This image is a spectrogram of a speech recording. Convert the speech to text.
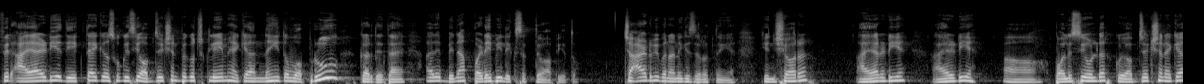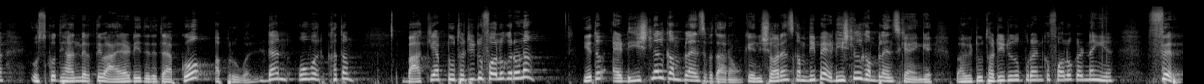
फिर आई आर डी ए देखता है कि उसको किसी ऑब्जेक्शन पे कुछ क्लेम है क्या? नहीं तो वो अप्रूव कर देता है। अरे, बिना पढ़े भी लिख सकते हो आप ये तो। चार्ट भी बनाने की ज़रूरत नहीं है। कि insurer I R D A I R D A policy holder कोई ऑब्जेक्शन है क्या? उसको ध्यान में रखते हुए आई आर डी दे देता है आपको अप्रूवल डन ओवर खत्म। बाकी आप टू थर्टी टू फॉलो करो ना। ये तो एडिशनल कंप्लाइंस बता रहा हूँ कि इंश्योरेंस कंपनी पे एडिशनल कंप्लाइंस क्या आएँगे? बाकी टू थर्टी टू तो पूरा इनको फॉलो करना ही है। फिर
